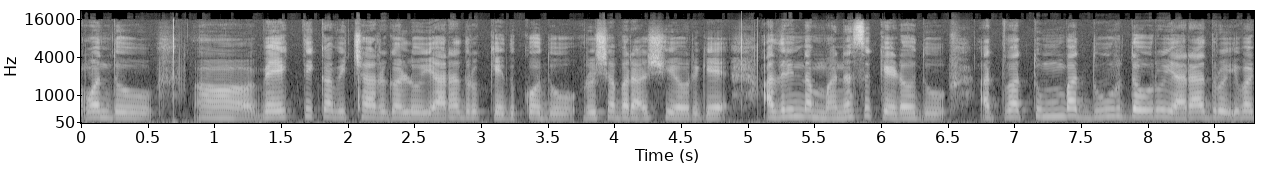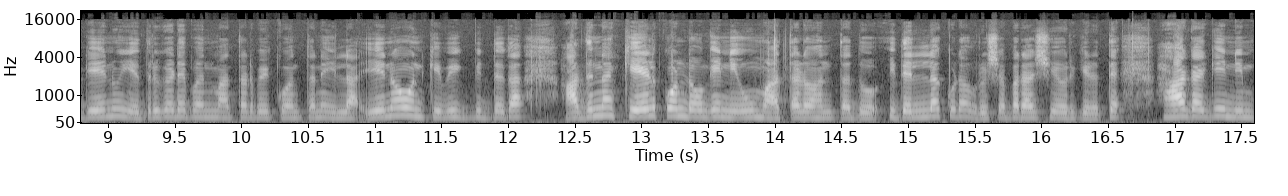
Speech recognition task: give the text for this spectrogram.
ಒಂದು ವೈಯಕ್ತಿಕ ವಿಚಾರಗಳು ಯಾರಾದರೂ ಕೆದಕೋದು ವೃಷಭ ರಾಶಿಯವರಿಗೆ ಅದರಿಂದ ಮನಸ್ಸು ಕೆಡೋದು ಅಥವಾ ತುಂಬ ದೂರದವರು ಯಾರಾದರೂ ಇವಾಗೇನು ಎದುರುಗಡೆ ಬಂದು ಮಾತಾಡಬೇಕು ಅಂತಲೇ ಇಲ್ಲ. ಏನೋ ಒಂದು ಕಿವಿಗೆ ಬಿದ್ದಾಗ ಅದನ್ನು ಕೇಳ್ಕೊಂಡೋಗಿ ನೀವು ಮಾತಾಡೋ ಅಂಥದ್ದು ಇದೆಲ್ಲ ಕೂಡ ವೃಷಭ ರಾಶಿಯವ್ರಿಗಿರುತ್ತೆ ಹಾಗಾಗಿ ನಿಮ್ಮ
